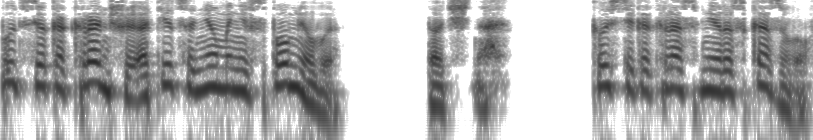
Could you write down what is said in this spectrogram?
Будь все как раньше, отец о нем и не вспомнил бы. — Точно. Костя как раз мне рассказывал.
